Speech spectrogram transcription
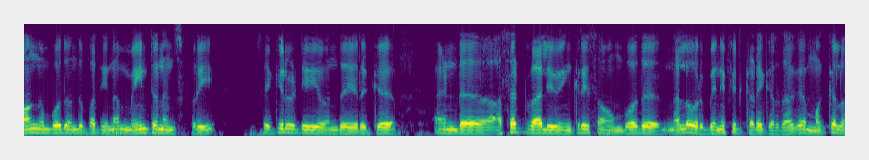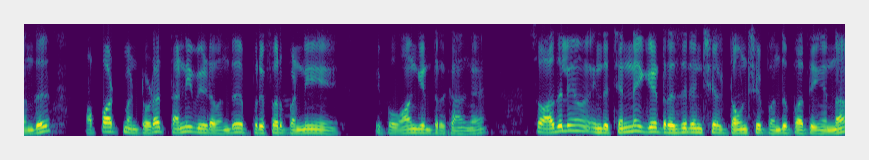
வாங்கும்போது வந்து பார்த்திங்கன்னா மெயின்டெனன்ஸ் ஃப்ரீ செக்யூரிட்டி வந்து இருக்குது அண்டு அசட் வேல்யூ இன்க்ரீஸ் ஆகும்போது நல்ல ஒரு பெனிஃபிட் கிடைக்கிறதாக மக்கள் வந்து அப்பார்ட்மெண்ட்டோட தனி வீடை வந்து ப்ரிஃபர் பண்ணி இப்போ வாங்கிட்டு இருக்காங்க. ஸோ அதுலேயும் இந்த சென்னை கேட் ரெசிடென்ஷியல் டவுன்ஷிப் வந்து பார்த்திங்கன்னா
